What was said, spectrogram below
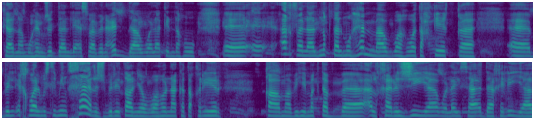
كان مهم جدا لأسباب عدة ولكنه آه، آه، أغفل النقطة المهمة وهو تحقيق آه، بالإخوان المسلمين خارج بريطانيا وهناك تقرير قام به مكتب الخارجية وليس الداخليه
